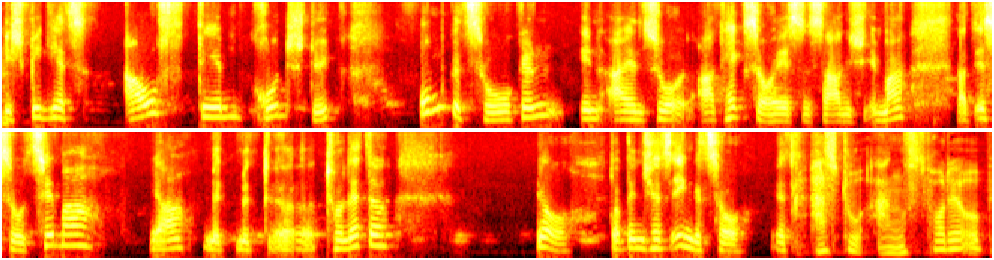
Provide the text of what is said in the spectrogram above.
Ich bin jetzt auf dem Grundstück umgezogen in ein so eine Art Hexehäuser, sage ich immer. Das ist so Zimmer, ja, mit, mit äh, Toilette. Ja, da bin ich jetzt hingezogen. Jetzt, Hast du Angst vor der OP?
